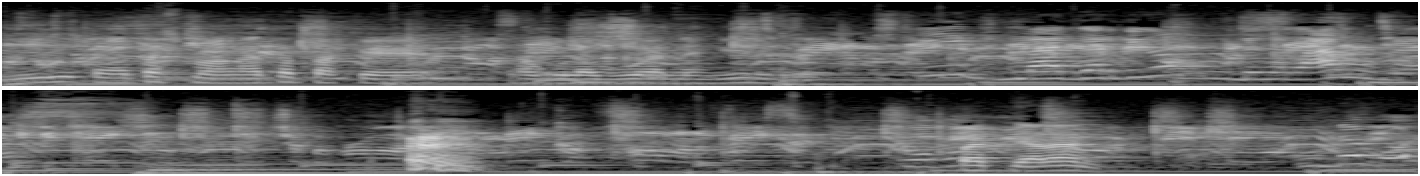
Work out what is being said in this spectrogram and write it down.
Jadi ternyata semangatnya pakai lagu-laguan yang gini. Bro. Ini belajar juga denger lagu guys. Cepat jalan. Udah bos.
